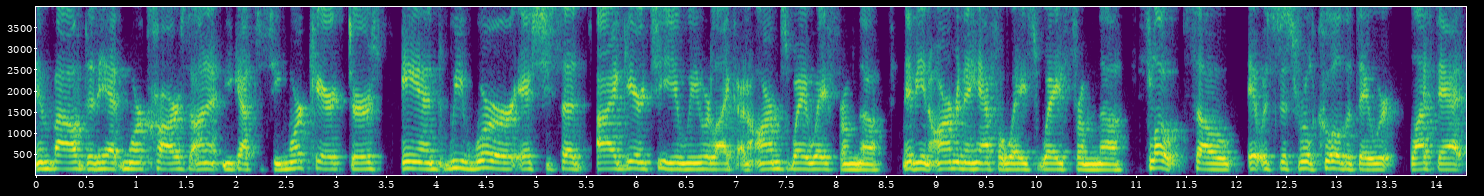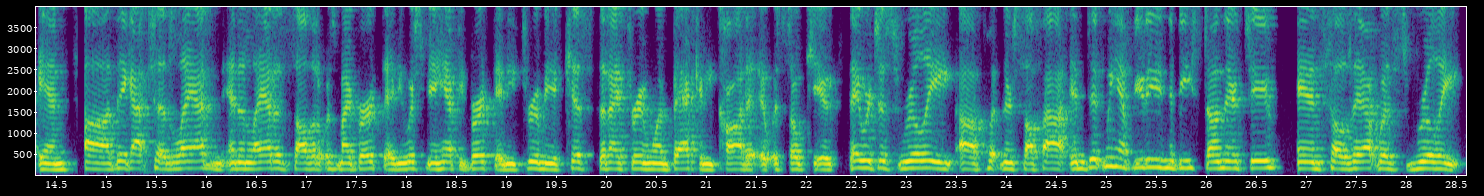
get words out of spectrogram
involved. It had more cars on it. You got to see more characters. And we were, as she said, I guarantee you, we were like an arm's way away from the, maybe an arm and a half a ways away from the float. So it was just real cool that they were like that. And uh, they got to Aladdin, and Aladdin saw that it was my birthday. And he wished me a happy birthday, and he threw me a kiss. Then I threw him one back, and he caught it. It was so cute. They were just really uh, putting themselves out. And didn't we have Beauty and the Beast on there too? And so that was really,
